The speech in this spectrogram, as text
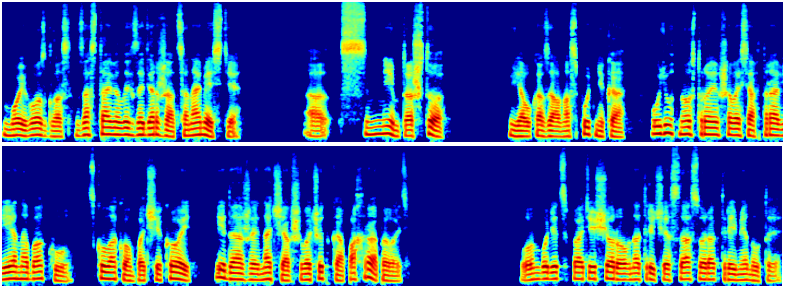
Мой возглас заставил их задержаться на месте. «А с ним-то что?» Я указал на спутника, уютно устроившегося в траве на боку, с кулаком под щекой и даже начавшего чутка похрапывать. «Он будет спать еще ровно три часа сорок три минуты»,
